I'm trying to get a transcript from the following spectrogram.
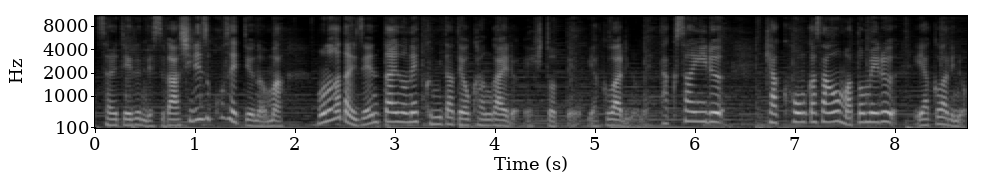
されているんですがシリーズ構成っていうのは、まあ、物語全体のね組み立てを考える人っていう役割のねたくさんいる脚本家さんをまとめる役割の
